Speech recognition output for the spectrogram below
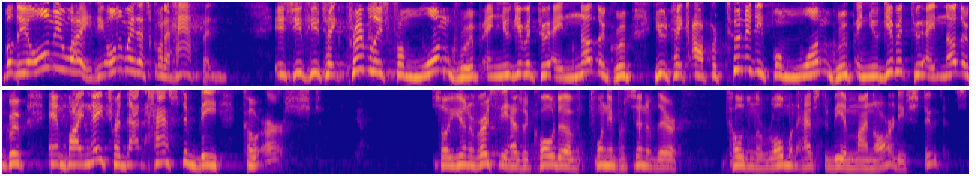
But the only way, the only way that's going to happen is if you take privilege from one group and you give it to another group, you take opportunity from one group and you give it to another group, and by nature, that has to be coerced. So, a university has a quota of 20% of their total enrollment has to be in minority students.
